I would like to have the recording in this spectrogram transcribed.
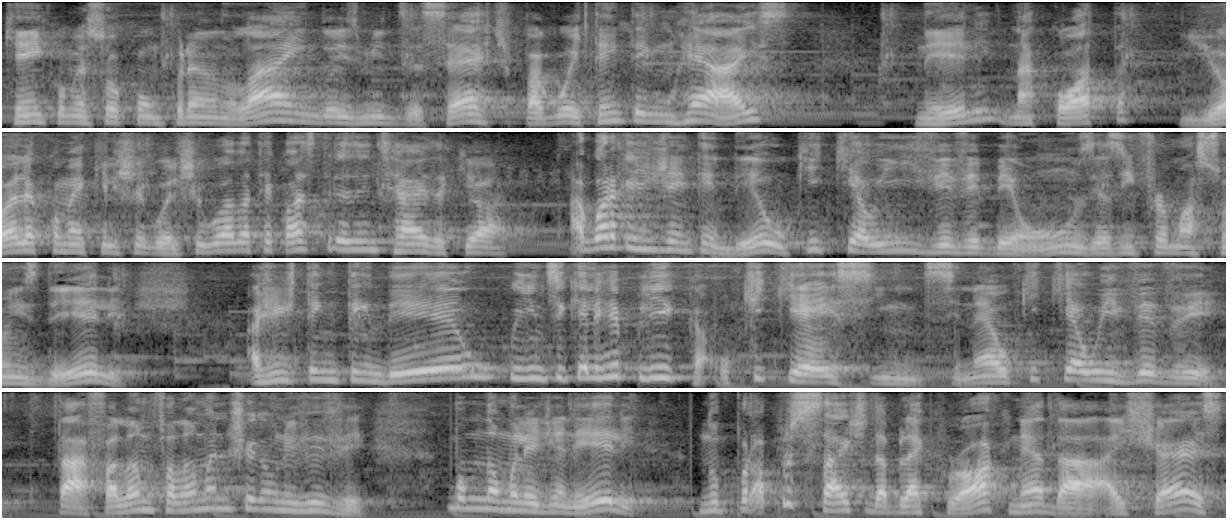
Quem começou comprando lá em 2017 pagou 81 reais nele, na cota, e olha como é que ele chegou. Ele chegou a bater quase 300 reais aqui, ó. Agora que a gente já entendeu o que, que é o IVVB11, as informações dele, a gente tem que entender o índice que ele replica. O que, que é esse índice, né? O que, que é o IVV? Tá, falamos, falamos, mas não chegamos no IVV. Vamos dar uma olhadinha nele. No próprio site da BlackRock, né, da iShares,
